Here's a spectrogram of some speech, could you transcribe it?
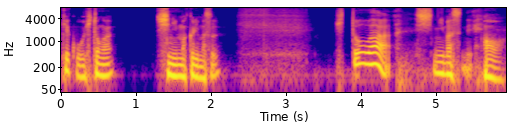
結構人が死にまくります？人は死にますね。ああ。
